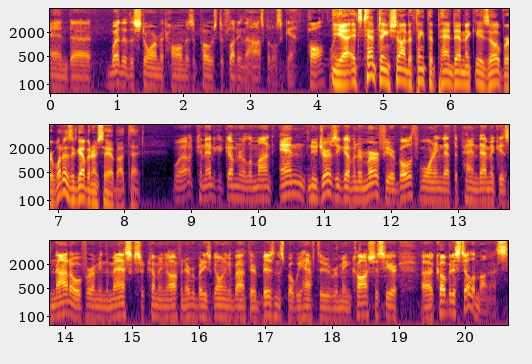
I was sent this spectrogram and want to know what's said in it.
and uh, weather the storm at home as opposed to flooding the hospitals again. Paul? Yeah, it's tempting, Sean, to think the pandemic is over. What does the governor say about that? Well, Connecticut Governor Lamont and New Jersey Governor Murphy are both warning that the pandemic is not over. I mean, the masks are coming off and everybody's going about their business, but we have to remain cautious here. Uh, COVID is still among us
